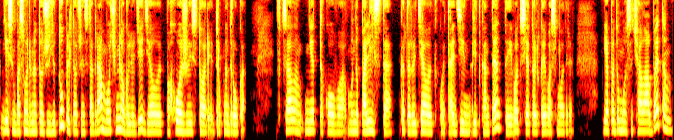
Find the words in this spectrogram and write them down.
Если мы посмотрим на тот же YouTube или тот же Instagram, очень много людей делают похожие истории друг на друга. В целом нет такого монополиста, который делает какой-то один вид контента, и вот все только его смотрят. Я подумала сначала об этом,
